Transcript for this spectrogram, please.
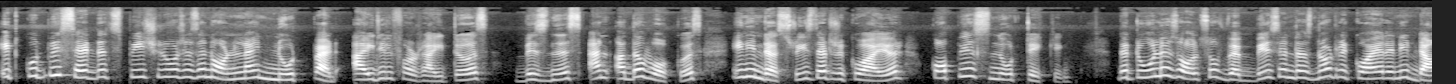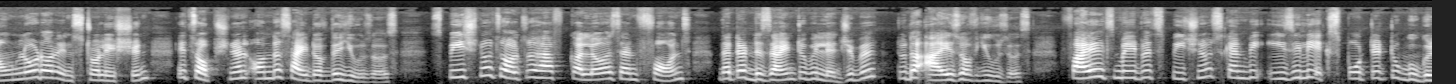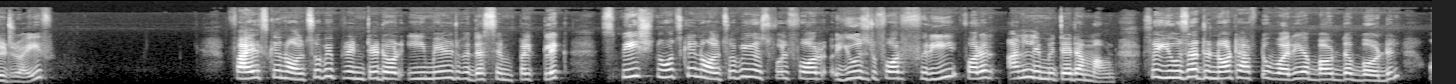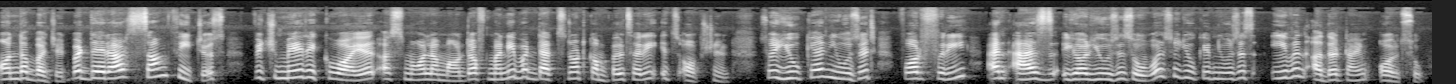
it could be said that speech notes is an online notepad ideal for writers, business and other workers in industries that require copious note taking. The tool is also web based and does not require any download or installation. It is optional on the side of the users. Speech notes also have colors and fonts that are designed to be legible to the eyes of users. Files made with speech notes can be easily exported to Google Drive. Files can also be printed or emailed with a simple click. Speech notes can also be useful for used for free for an unlimited amount. So, user do not have to worry about the burden on the budget, but there are some features which may require a small amount of money, but that is not compulsory, it is optional. So, you can use it for free and as your use is over, so you can use this even other time also.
